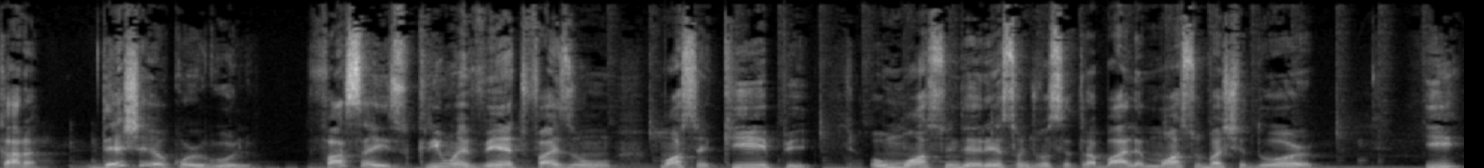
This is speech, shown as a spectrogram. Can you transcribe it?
cara, deixa eu com orgulho. Faça isso, cria um evento, faz um, mostra a equipe ou mostra o endereço onde você trabalha, mostra o bastidor e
